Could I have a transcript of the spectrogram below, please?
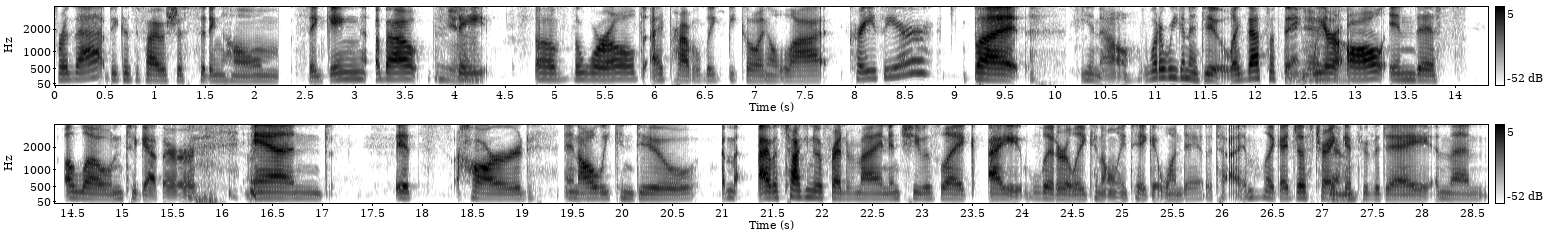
for that because if I was just sitting home thinking about the Yeah. state of the world, I'd probably be going a lot crazier. But you know, what are we going to do? Like, that's a thing. We are all in this alone together, and it's hard, and all we can do. um, I was talking to a friend of mine, and she was like, I literally can only take it one day at a time. Like, I just try and get through the day, and then,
